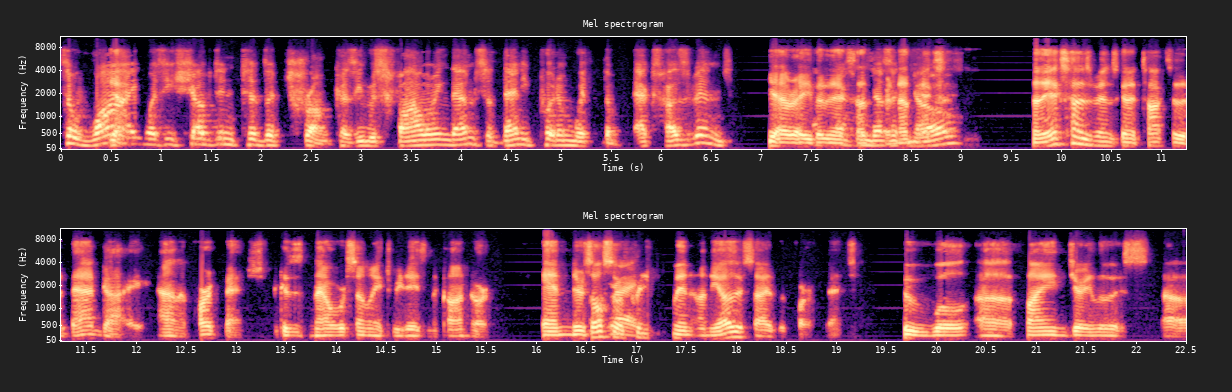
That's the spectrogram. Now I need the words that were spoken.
So why was he shoved into the trunk? Because he was following them. So then he put him with the ex-husband. yeah right but the Ex-husband doesn't now the ex- know. now the ex-husband's going to talk to the bad guy on a park bench because now we're suddenly three days in the condor and there's also Right. a pretty woman on the other side of the park bench who will uh, find jerry lewis uh,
